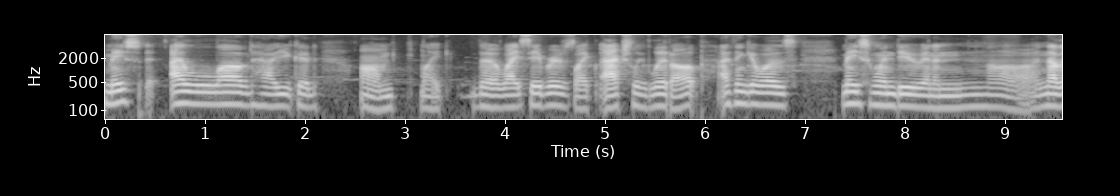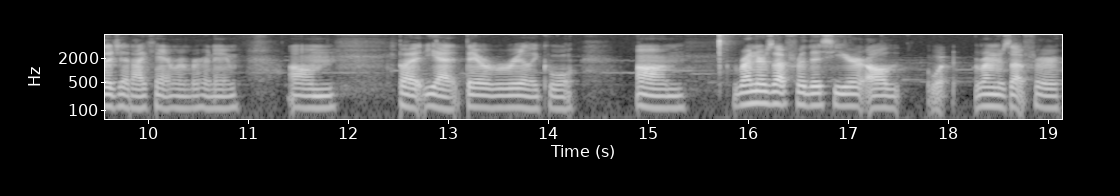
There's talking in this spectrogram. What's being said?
Mace, I loved how you could, um, like, the lightsabers, like, actually lit up. I think it was Mace Windu and an, uh, another Jedi, I can't remember her name. Um, but yeah, they were really cool. Um, runners up for this year, all runners up for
